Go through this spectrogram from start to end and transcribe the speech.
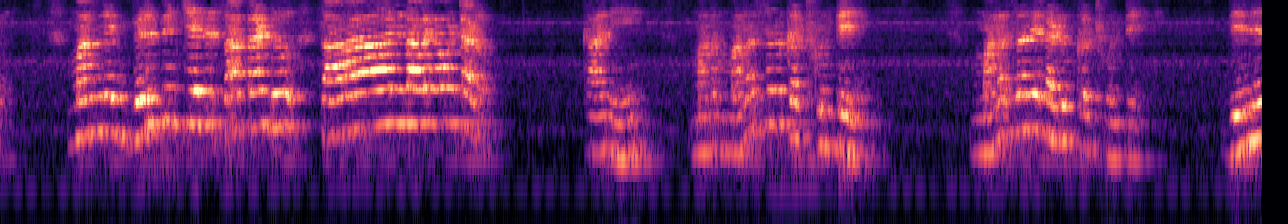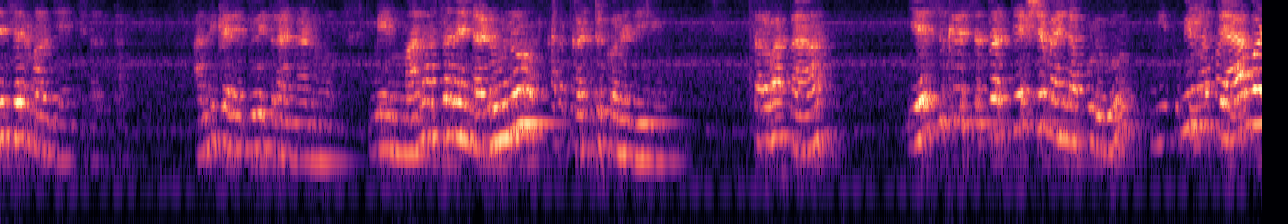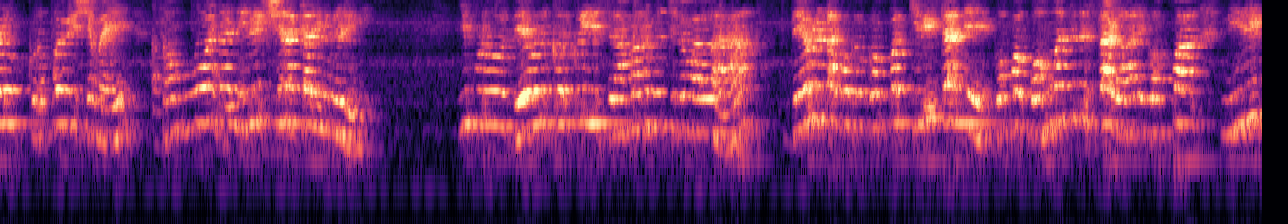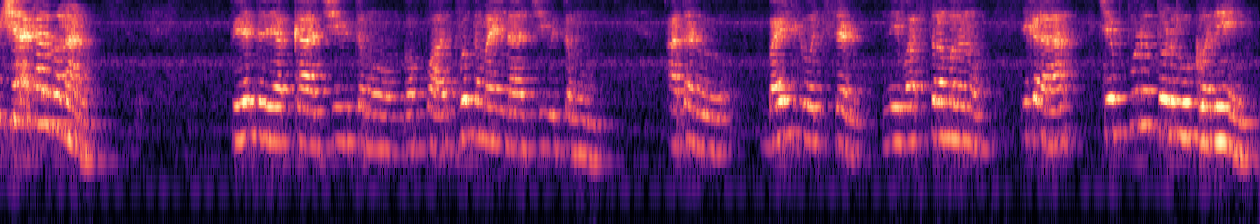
మనల్ని వెరిపించేది సాతాండు చాలా విధాలుగా ఉంటాడు. కానీ మన మనసును కట్టుకుంటే మనసనే నడుము కట్టుకుంటే దేనేం సరే మనం జయించగలుగుతాం. అందుకని పవిత్ర అన్నాడు మీ మనసనే నడుమును కట్టుకొనిడి తర్వాత యేసుక్రీస్తు ప్రత్యక్షమైనప్పుడు మీకు తేబడు కృప విషయమై సంపూర్ణ నిరీక్షణ కలిగినడి ఇప్పుడు దేవుని కొరకు ఈ శ్రమ అనుభవించడం వల్ల దేవుడు నాకు ఒక గొప్ప కిరీటాన్ని గొప్ప బహుమతిని ఇస్తాడు. అని గొప్ప నిరీక్షణ కలుగున్నాడు. పేతురు యొక్క జీవితము గొప్ప అద్భుతమైన జీవితము. అతడు బయటికి వచ్చాడు నీ వస్త్రములను ఇక్కడ చెప్పులు తొడుగుకొని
